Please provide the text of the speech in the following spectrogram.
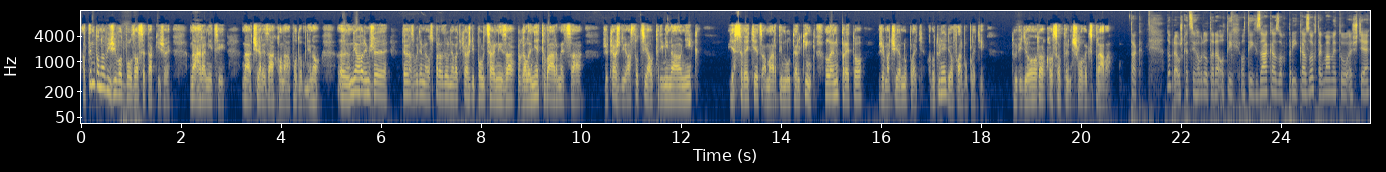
A tento nový život bol zase taký, že na hranici, na čiare zákona a podobne. No, e, nehovorím, že teraz budeme ospravedlňovať každý policajný zákon, ale netvárme sa, že každý asociál kriminálnik je svetec a Martin Luther King. Len preto, že má čiernu pleť. Lebo tu nejde o farbu pleti. Tu ide o to, ako sa ten človek správa. Tak. Dobre, už keď si hovoril teda o tých, o tých zákazoch, príkazoch, tak máme tu ešte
